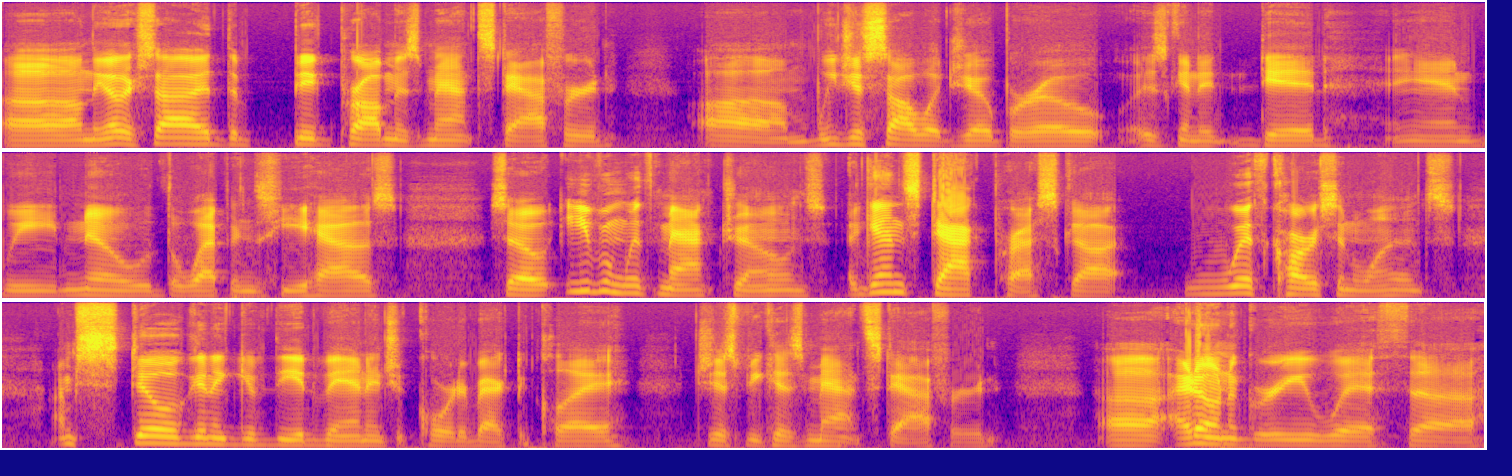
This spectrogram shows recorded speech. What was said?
Uh, on the other side, the big problem is Matt Stafford. Um, we just saw what Joe Burrow is going to did, and we know the weapons he has. So even with Mac Jones against Dak Prescott with Carson Wentz, I'm still going to give the advantage at quarterback to Clay just because Matt Stafford. Uh, I don't agree with uh,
